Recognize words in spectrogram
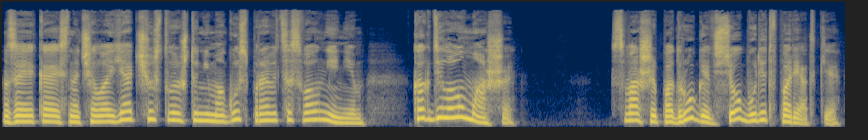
Заикаясь, начала я, чувствуя, что не могу справиться с волнением. «Как дела у Маши?» «С вашей подругой все будет в порядке», —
